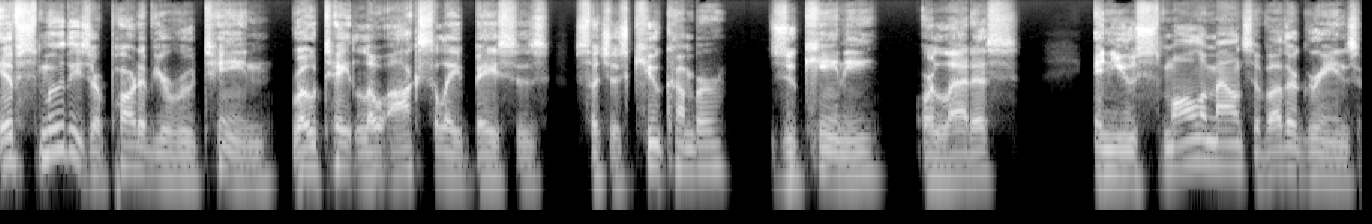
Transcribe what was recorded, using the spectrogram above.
If smoothies are part of your routine, rotate low oxalate bases such as cucumber, zucchini, or lettuce, and use small amounts of other greens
